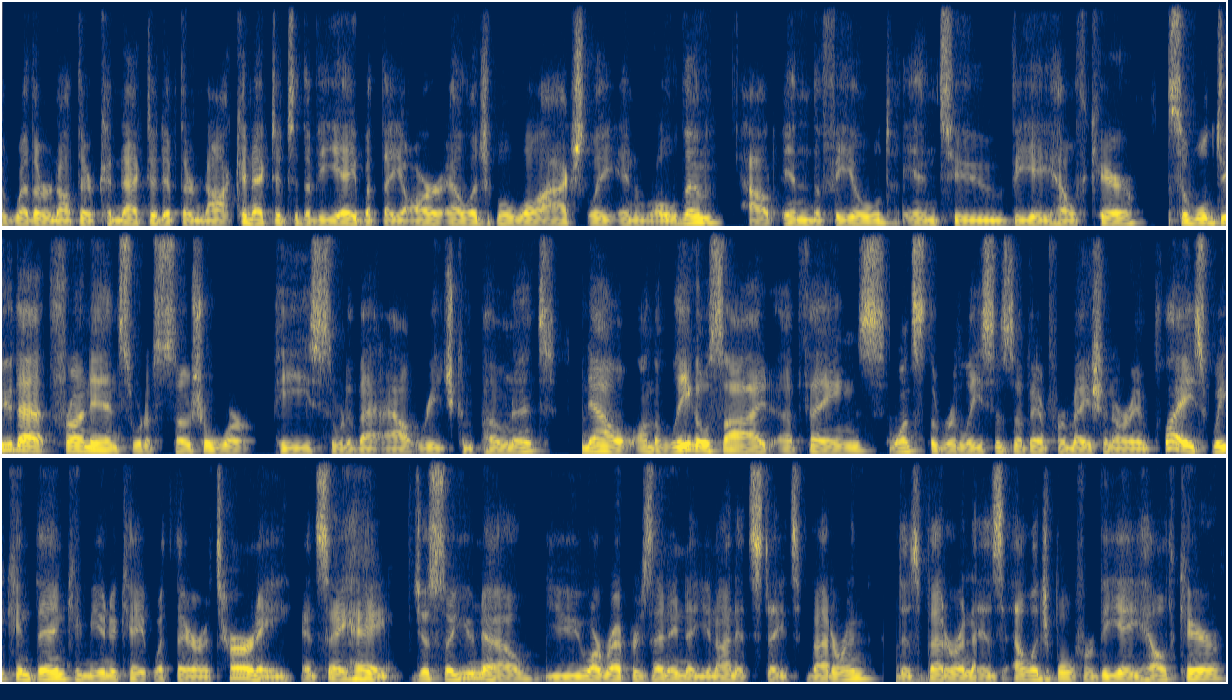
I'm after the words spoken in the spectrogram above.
whether or not they're connected. If they're not connected to the VA, but they are eligible, we'll actually enroll them out in the field into VA healthcare. So we'll do that front end sort of social work piece, sort of that outreach component. Now, on the legal side of things, once the releases of information are in place, we can then communicate with their attorney and say, hey, just so you know, you are representing a United States veteran. This veteran is eligible for VA healthcare.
